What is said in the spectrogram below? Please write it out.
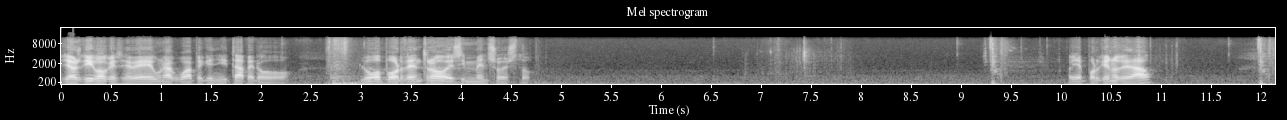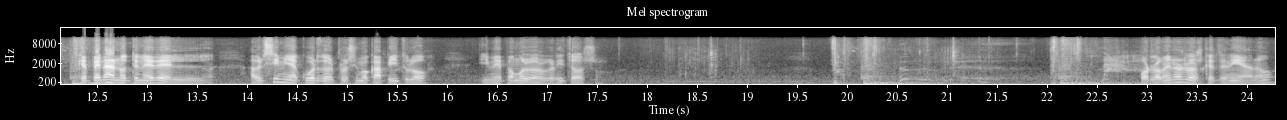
Ya os digo que se ve una agua pequeñita, pero luego por dentro es inmenso esto. Oye, ¿por qué no te he dado? Qué pena no tener el... A ver si me acuerdo el próximo capítulo y me pongo los gritos. Por lo menos los que tenía, ¿no?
